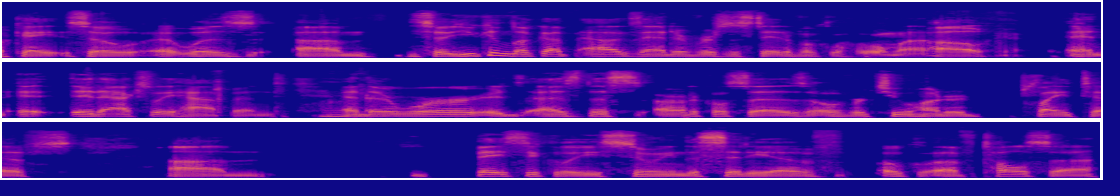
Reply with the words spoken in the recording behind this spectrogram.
Okay, so it was um so you can look up Alexander versus State of Oklahoma Oh, okay. and it it actually happened. Okay. And there were as this article says over 200 plaintiffs um basically suing the city of of Tulsa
